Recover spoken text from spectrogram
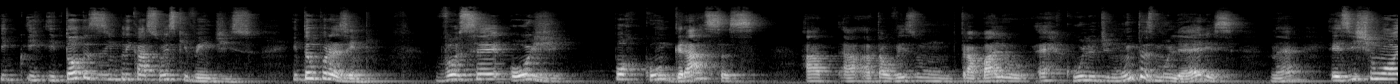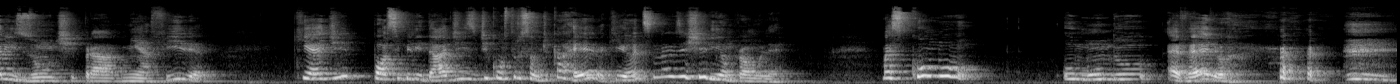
E, e, e todas as implicações que vêm disso. Então, por exemplo, você hoje por com graças a, a, a, talvez um trabalho hercúleo de muitas mulheres, né, existe um horizonte para minha filha que é de possibilidades de construção de carreira que antes não existiriam para uma mulher. Mas como o mundo é velho,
